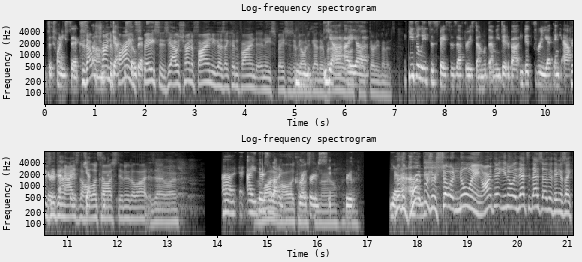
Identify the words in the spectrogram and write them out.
the 26th. Because I was um, trying to Jack find spaces. Yeah, I was trying to find you guys. I couldn't find any spaces of y'all Mhm. together. But Yeah, I I, uh, like 30 minutes. He deletes his spaces after he's done with them. He did about he did three, I think, after Because he denies the. Holocaust in it a lot. Is that why? Uh, I There's there's a lot, of Holocaust groypers in the group. Yeah. no, the um, are so annoying, aren't they? You know, that's that's the other thing. Is like,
